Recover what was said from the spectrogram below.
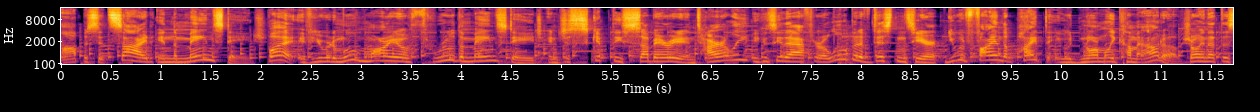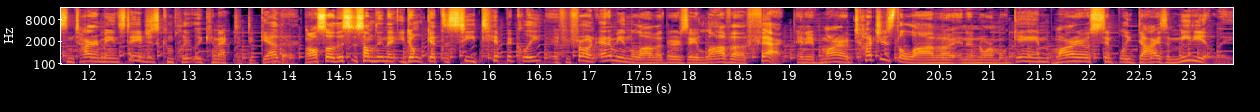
opposite side in the main stage. But if you were to move Mario through the main stage and just skip the sub area entirely, you can see that after a little bit of distance here, you would find the pipe that you would normally come out of, showing that this entire main stage is completely connected together. Also, this is something that you don't get to see typically. If you throw an enemy in the lava, there's a lava effect, and if Mario touches the lava in a normal game, Mario simply dies immediately.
